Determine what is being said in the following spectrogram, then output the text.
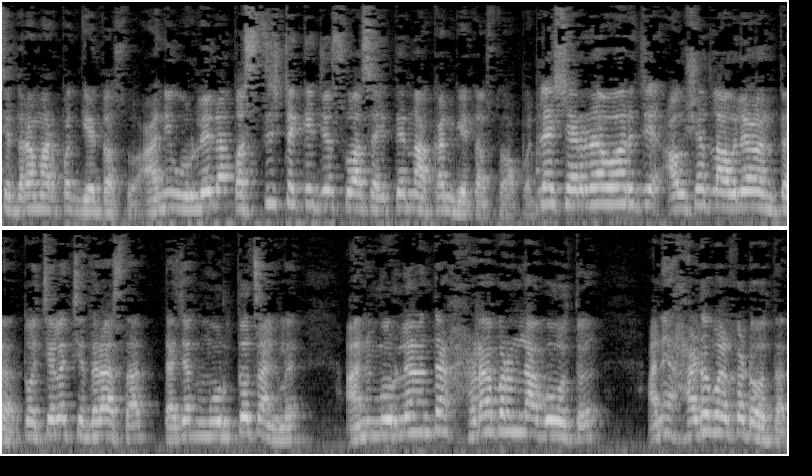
छिद्रामार्फत घेत असतो. आणि उरलेला पस्तीस टक्के जे श्वास आहे ते नाकान घेत असतो आपण. आपल्या शरीरावर जे औषध लावल्यानंतर त्वचेला छिद्र असतात त्याच्यात मुरतं चांगलं. आणि मुरल्यानंतर हाडापर्यंत लागू होतं आणि हाडं बळकट होतात.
